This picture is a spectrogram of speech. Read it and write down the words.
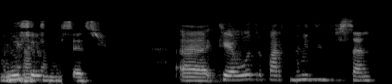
nos seus processos. Uh, que é outra parte muito interessante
